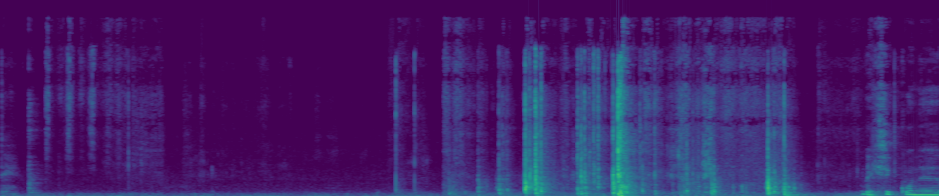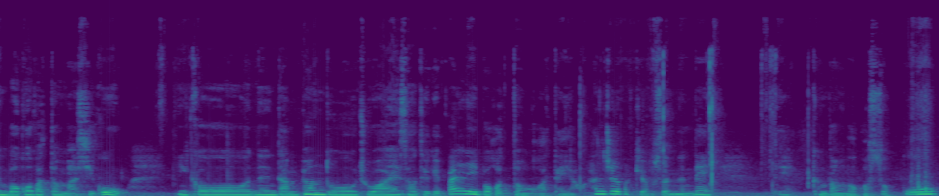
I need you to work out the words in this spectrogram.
네. 멕시코는 먹어봤던 맛이고 이거는 남편도 좋아해서 되게 빨리 먹었던 것 같아요. 한 줄밖에 없었는데 네, 금방 먹었었고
